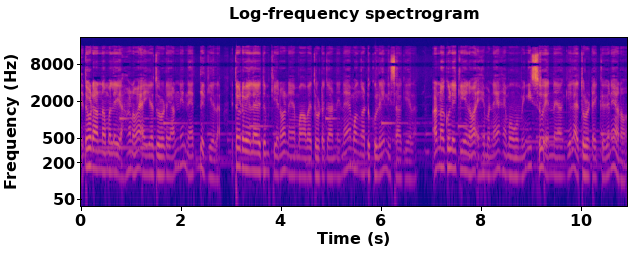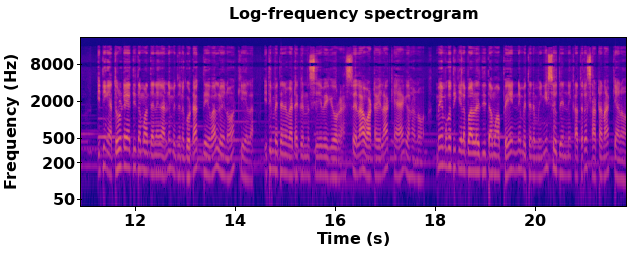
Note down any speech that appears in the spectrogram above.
එතකොට අන්නාමලයි අහනවා ඇයි ඇතුළට යන්නේ නැද්ද කියලා. එතකොට වේලායුධම් කියනවා නෑ මාව ඇතුළට ගන්නෙ නෑ මං අඩු කුලේ නිසා කියලා. අන්න අකුලේ කියනවා එහෙම නෑ හැමෝම මිනිස්සු එන්න යන් කියලා ඇතුළට එක්කගෙන යනවා. ඉතින් ඇතුළට ඇති තමා දැනගන්න මෙතන ගොඩක් දේවල් වෙනවා කියලා. ඉතින් මෙතන වැඩ කරන සේවකයෝ රැස් වෙලා වට වෙලා කෑ ගහනවා. මේ මොකද කියලා බලද්දි තමා පේන්නේ මෙතන මිනිස්සු දෙන්නෙක් අතර සටනක් යනවා.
